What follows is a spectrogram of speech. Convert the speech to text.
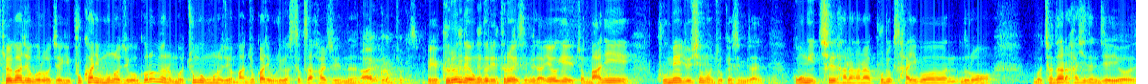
결과적으로 저기 북한이 무너지고 그러면은 뭐 중국 무너지면 만주까지 우리가 쓱싹 할 수 있는 아, 그럼 좋겠습니다. 예, 그런 내용들이 들어 있습니다. 여기 좀 많이 구매해 주시면 좋겠습니다. 027119642번으로 뭐 전화를 하시든지 여,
